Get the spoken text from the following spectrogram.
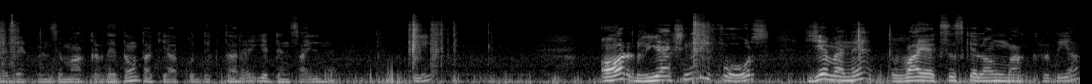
मैं रेड पेन से मार्क कर देता हूँ ताकि आपको दिखता रहे। ये टेंसाइल है। टी और रिएक्शनरी फोर्स ये मैंने वाई एक्सिस के लॉन्ग मार्क कर दिया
